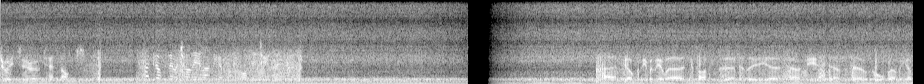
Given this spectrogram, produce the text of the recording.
280, 10 knots. Hi, Golf Lima Charlie, landing up to 42, And Golf Lima Lima departing uh, to the uh, southeast and uh, call Birmingham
